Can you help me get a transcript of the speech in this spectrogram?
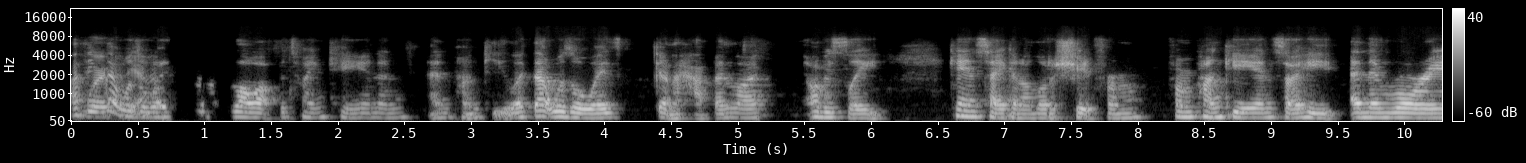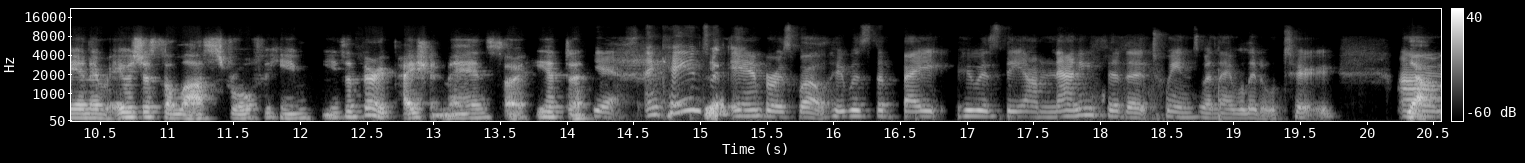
I think that was always blow up between Kian and, and Punky. Like that was always going to happen. Like obviously, Kian's taken a lot of shit from from Punky, and so he and then Rory, and it was just the last straw for him. He's a very patient man, so he had to. Yes, and Kian's yeah. with Amber as well, who was the bait, who was the um nanny for the twins when they were little too. Um, yeah.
